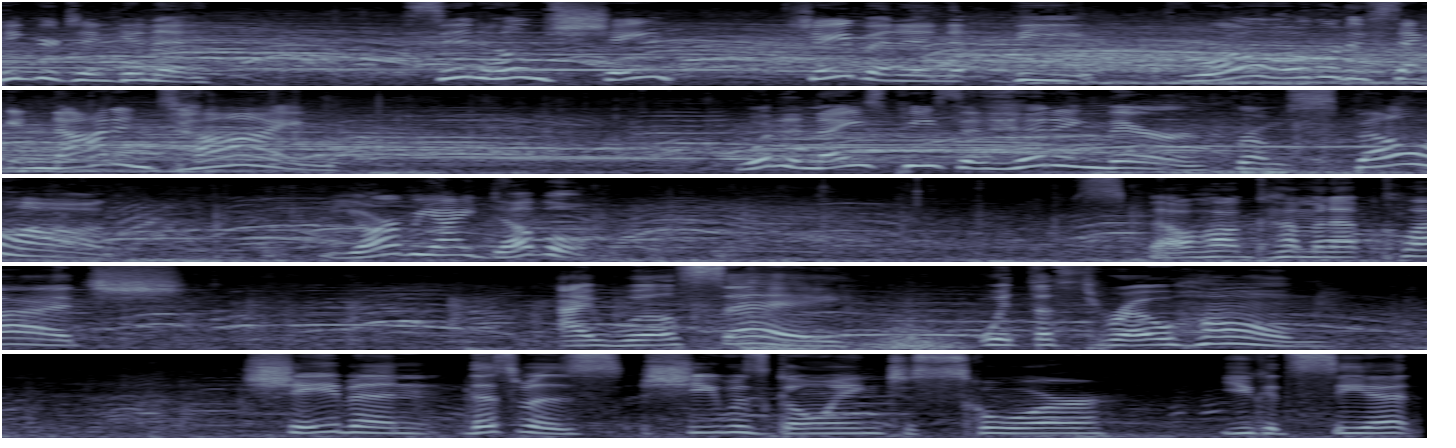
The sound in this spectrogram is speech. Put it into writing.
Pinkerton going to send home Sha- Shaban, and the throw over to second, not in time. What a nice piece of hitting there from Spelhaug. The RBI double. Spelhaug coming up clutch. I will say, with the throw home, Shaban, this was, she was going to score. You could see it.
